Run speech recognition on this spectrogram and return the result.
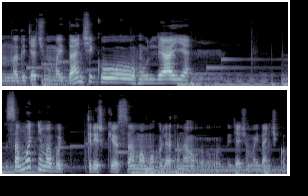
на дитячому майданчику, гуляє. Самотньо, мабуть, трішки самому гуляти на дитячому майданчику.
